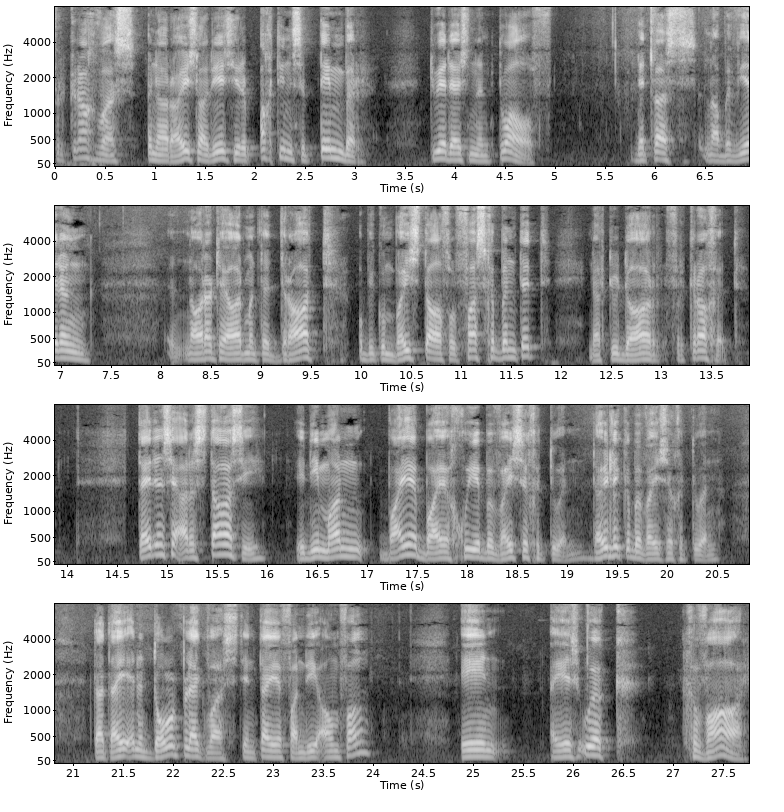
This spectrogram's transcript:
verkrag was in haar huis al reeds hier op 18 September 2012. Dit was na bewering nadat hy haar met 'n draad op die kombuistafel vasgebind het en haar toe daar verkrag het. Tydens sy arrestasie het die man baie baie goeie bewyse getoon, duidelike bewyse getoon dat hy in 'n dolplek was teen tye van die aanval en hy is ook gewaar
